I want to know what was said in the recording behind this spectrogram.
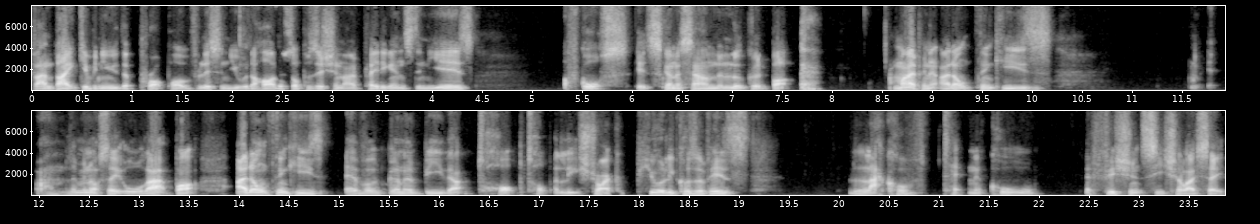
Van Dijk giving you the prop of, listen, you were the hardest opposition I've played against in years. Of course, it's going to sound and look good, but in my opinion, I don't think he's. Um, let me not say all that, but I don't think he's ever to be that top, top elite striker purely because of his lack of technical efficiency, shall I say.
